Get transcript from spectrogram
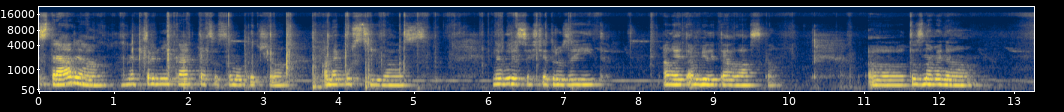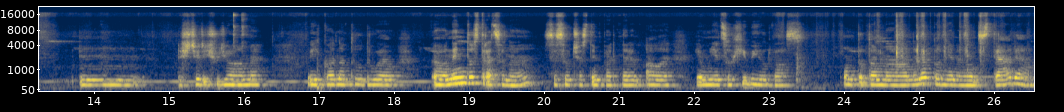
Strádá. Hned první karta, co jsem otočila. A nepustí vás. Nebude se chtět rozejít, ale je tam vylitá láska. Uh, to znamená, um, ještě když uděláme výklad na toho druhého, uh, není to ztracené se současným partnerem, ale jemu něco chybí od vás. On to tam má nenaplněné, on strádá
